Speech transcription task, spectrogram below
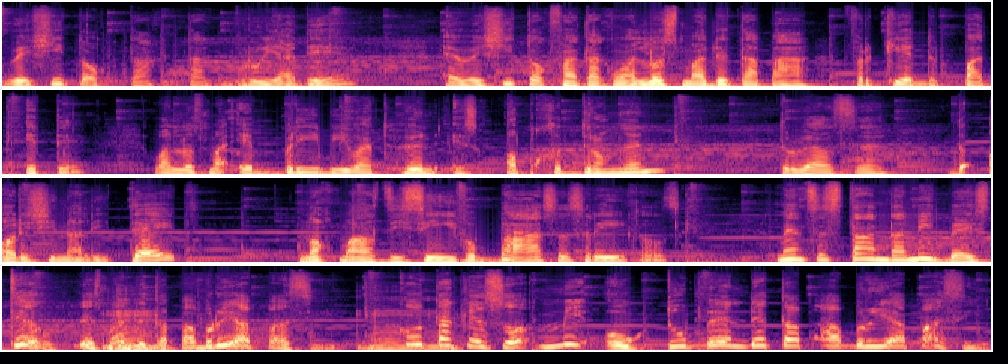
we zien toch tak, tak broeiade. En we zien toch van wat los maar dit tapa verkeerde pad eten. Wat los maar e bribi wat hun is opgedrongen. Terwijl ze de originaliteit, nogmaals die zeven basisregels, mensen staan daar niet bij stil. Dus maar dit tapa broeia passie. Kota en zo, mi ook toe ben dit tapa broeia passie.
